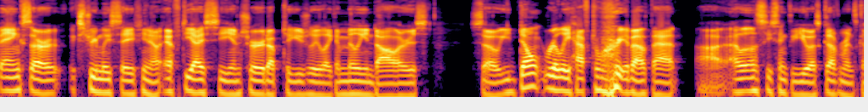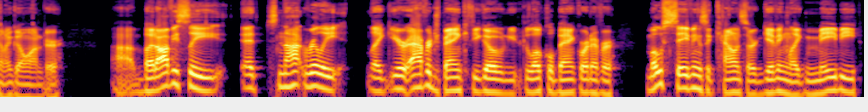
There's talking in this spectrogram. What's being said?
banks are extremely safe. You know, FDIC insured up to usually like a million dollars, so you don't really have to worry about that uh, unless you think the U.S. government's going to go under. Uh, but obviously, it's not really like your average bank. If you go your local bank or whatever, most savings accounts are giving like maybe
